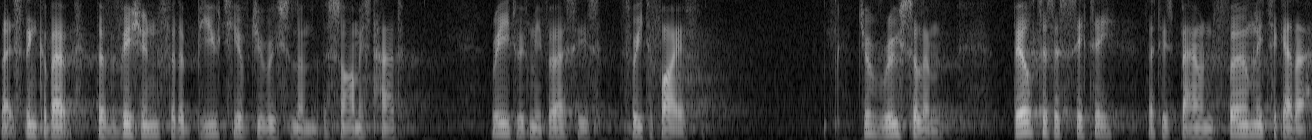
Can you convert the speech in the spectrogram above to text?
let's think about the vision for the beauty of Jerusalem that the psalmist had. Read with me verses 3 to 5. Jerusalem, built as a city that is bound firmly together,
